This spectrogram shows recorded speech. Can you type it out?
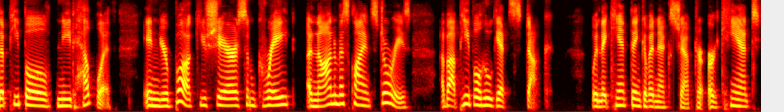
that people need help with. In your book, you share some great anonymous client stories about people who get stuck when they can't think of a next chapter or can't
